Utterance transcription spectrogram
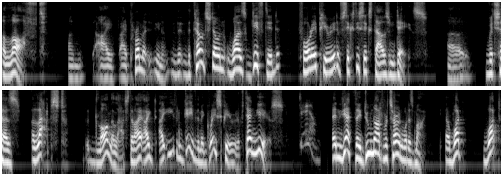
aloft. Um, I I promise you know the, the toadstone was gifted for a period of sixty six thousand days, uh, which has elapsed, long elapsed, and I, I I even gave them a grace period of ten years, Damn. and yet they do not return what is mine. Uh, what what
